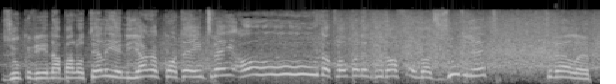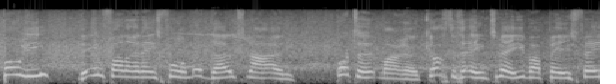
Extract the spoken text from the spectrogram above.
Zoeken weer naar Balotelli. En de Jange korte 1-2. Oh, dat loopt maar net goed af. Omdat Zoet redt. Terwijl uh, Poli, de invaller, ineens voor hem opduikt. Na een korte, maar uh, krachtige 1-2. Waar PSV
